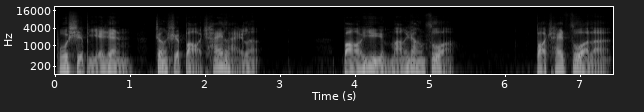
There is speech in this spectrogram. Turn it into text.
不是别人，正是宝钗来了。宝玉忙让座，宝钗坐了，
